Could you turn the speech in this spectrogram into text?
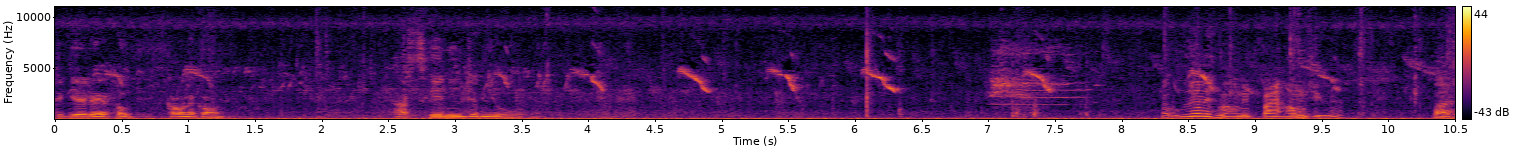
တကယ်လည်းဟုတ်တယ်ကောင်းလည်းကောင်းတယ် အဲဆေးနီးတစ်မျိုးပေါ့ဦးရလေးမှာဦးပိုင်ဟောင်းမရှိဘူးပိုင်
